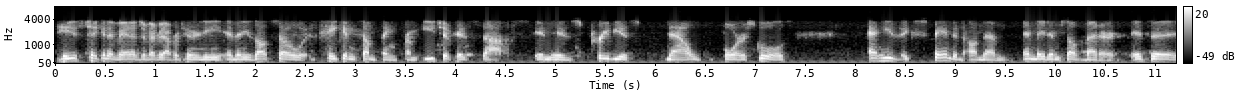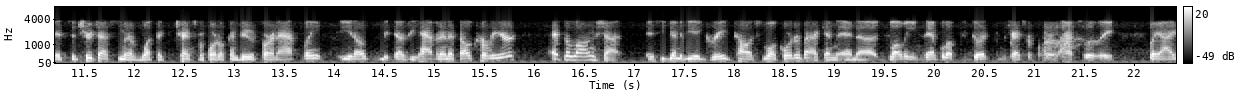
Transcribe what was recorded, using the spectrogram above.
He's taken advantage of every opportunity, and then he's also taken something from each of his stops in his previous now four schools, and he's expanded on them and made himself better. It's a it's a true testament of what the transfer portal can do for an athlete. You know, does he have an NFL career? It's a long shot. Is he going to be a great college football quarterback and, and a glowing example of the good from the transfer portal? Absolutely. But yeah, I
